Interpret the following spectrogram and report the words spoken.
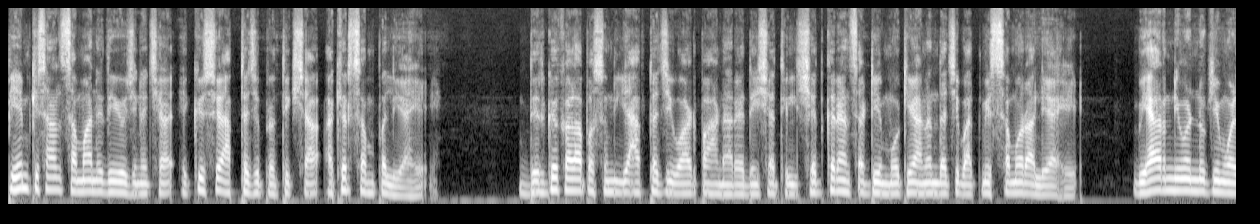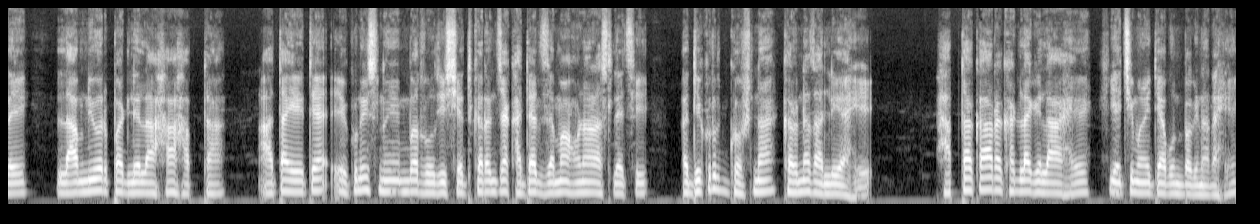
पी एम किसान सन्मान निधी योजनेच्या एकवीसव्या हप्त्याची प्रतीक्षा अखेर संपली आहे. दीर्घकाळापासून या हप्त्याची वाट पाहणाऱ्या देशातील शेतकऱ्यांसाठी मोठी आनंदाची बातमी समोर आली आहे. बिहार निवडणुकीमुळे लांबणीवर पडलेला हा हप्ता आता येत्या एकोणीस नोव्हेंबर रोजी शेतकऱ्यांच्या खात्यात जमा होणार असल्याची अधिकृत घोषणा करण्यात आली आहे. हप्ता का रखडला गेला आहे याची माहिती आपण बघणार आहे.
